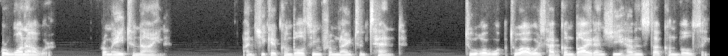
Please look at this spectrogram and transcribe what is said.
for one hour from eight to nine. And she kept convulsing from nine to 10. Two, two hours have gone by and she haven't stopped convulsing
